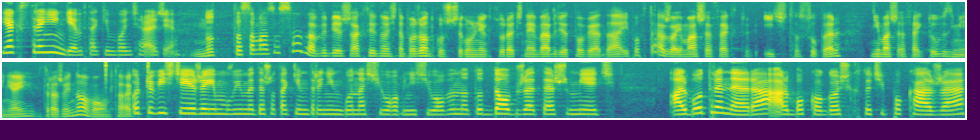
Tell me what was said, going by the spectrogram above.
Jak z treningiem w takim bądź razie. No ta sama zasada, wybierz aktywność na porządku, szczególnie która ci najbardziej odpowiada i powtarzaj. Masz efekt, idź, to super. Nie masz efektów, zmieniaj, wdrażaj nową, tak? Oczywiście, jeżeli mówimy też o takim treningu na siłowni siłowym, no to dobrze też mieć albo trenera, albo kogoś, kto ci pokaże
